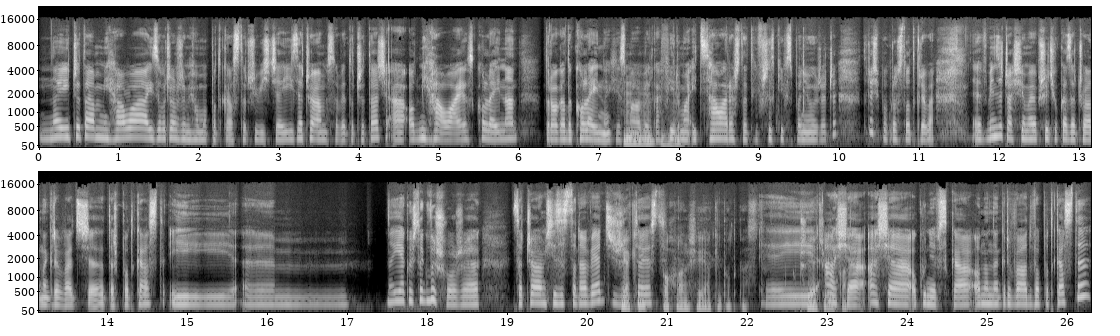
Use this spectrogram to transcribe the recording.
No i czytam Michała i zobaczyłam, że Michał ma podcast oczywiście i zaczęłam sobie to czytać, a od Michała jest kolejna droga do kolejnych. Jest mała, wielka firma i cała reszta tych wszystkich wspaniałych rzeczy, które się po prostu odkrywa. E, W międzyczasie moja przyjaciółka zaczęła nagrywać e, też podcast i... em, no i jakoś tak wyszło, że zaczęłam się zastanawiać, że Jaki? to jest... Pochwal się, jaki podcast? Przyjaciółka. Asia, Asia Okuniewska, ona nagrywała dwa podcasty,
